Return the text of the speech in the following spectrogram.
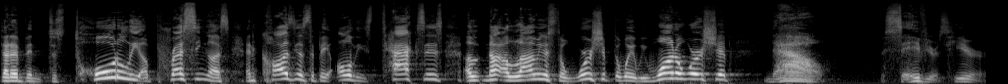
that have been just totally oppressing us and causing us to pay all these taxes, uh, not allowing us to worship the way we want to worship. Now, the Savior's here.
